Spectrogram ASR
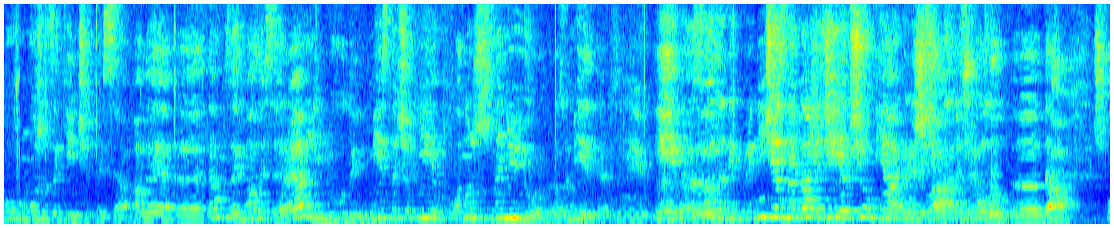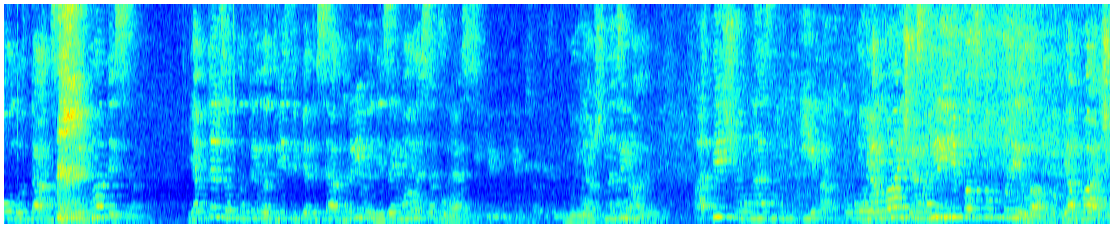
Богу, може закінчитися. Але е, там займалися реальні Воно ж не Нью-Йорк, розумієте? І, е. Чесно кажучи, якщо б я прийшла в ту школу, е, да, школу танців займатися, я б теж заплатила 250 гривень і займалася б у вас. Ну я ж не знаю. А те, що у нас тут і актори, Я бачу, скільки поступило. Я бачу,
